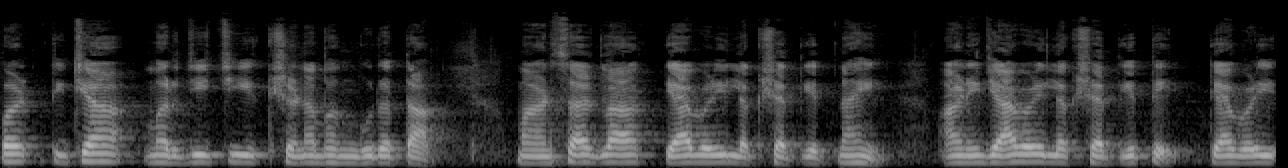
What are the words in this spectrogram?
पण तिच्या मर्जीची क्षणभंगुरता माणसाला त्यावेळी लक्षात येत नाही आणि ज्यावेळी लक्षात येते त्यावेळी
